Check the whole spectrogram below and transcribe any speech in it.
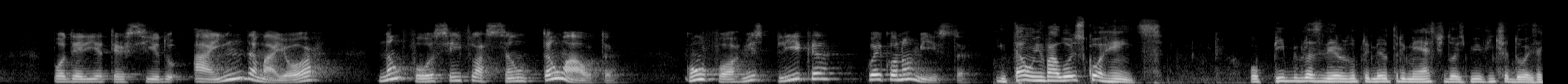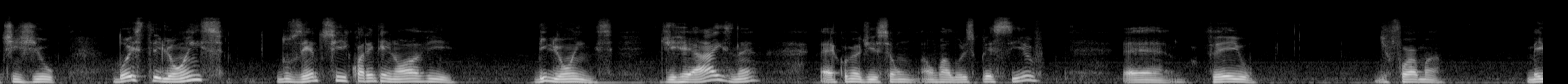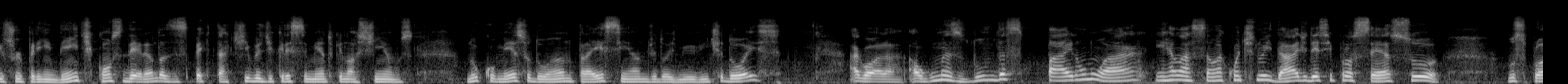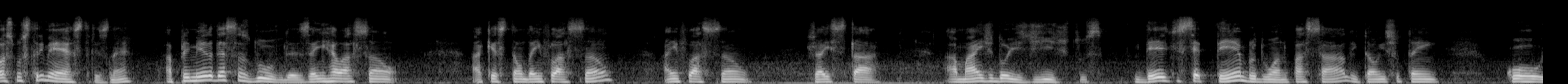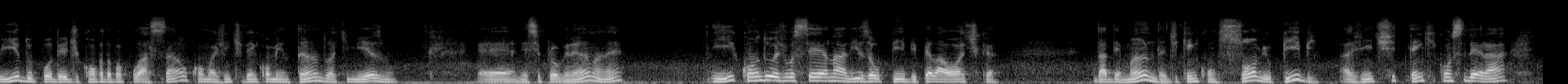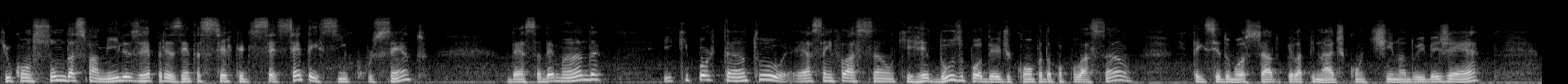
poderia ter sido ainda maior não fosse a inflação tão alta, conforme explica o economista. Então, em valores correntes, o PIB brasileiro no primeiro trimestre de 2022 atingiu 2 trilhões 249 bilhões de reais, né? É, como eu disse, é um, é um valor expressivo. É, veio de forma meio surpreendente, considerando as expectativas de crescimento que nós tínhamos no começo do ano para esse ano de 2022. Agora, algumas dúvidas pairam no ar em relação à continuidade desse processo nos próximos trimestres, né? A primeira dessas dúvidas é em relação à questão da inflação. A inflação já está a mais de dois dígitos desde setembro do ano passado, então isso tem corroído o poder de compra da população, como a gente vem comentando aqui mesmo é, nesse programa, né? E quando você analisa o PIB pela ótica da demanda, de quem consome o PIB, a gente tem que considerar que o consumo das famílias representa cerca de 65% dessa demanda e que, portanto, essa inflação que reduz o poder de compra da população, que tem sido mostrado pela PNAD contínua do IBGE,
